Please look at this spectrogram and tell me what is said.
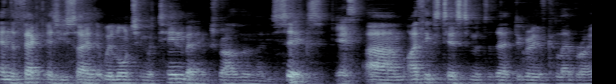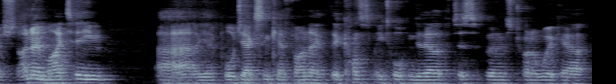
and the fact, as you say, that we're launching with 10 banks rather than maybe six, Yes. um, I think is testament to that degree of collaboration. I know my team, uh, you know, Paul Jackson, Kath Fine, they, they're constantly talking to the other participants, trying to work out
